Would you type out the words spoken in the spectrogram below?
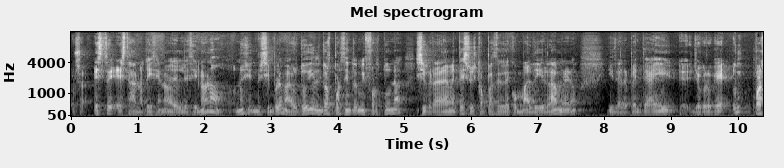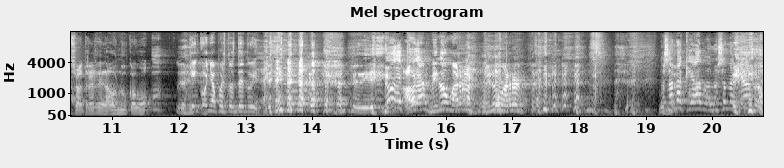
o sea, este, esta noticia, ¿no? El decir, no, no, no sin, problema, os doy el 2% de mi fortuna si verdaderamente sois capaces de combatir el hambre, ¿no? Y de repente ahí, eh, yo creo que un paso atrás de la ONU como, "Mm, ¿quién coño ha puesto este tuit? De decir, No, es que- Ahora, menudo marrón, menudo marrón. Nos han hackeado, nos han hackeado.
